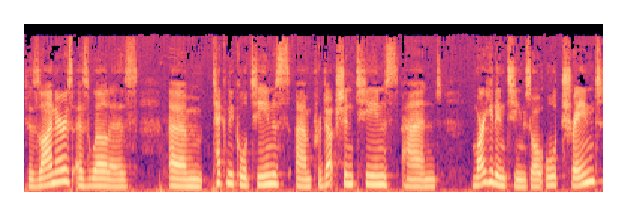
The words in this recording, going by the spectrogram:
designers as well as um, technical teams, um, production teams, and marketing teams are all trained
